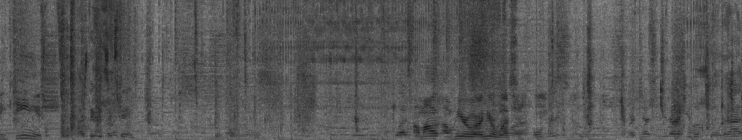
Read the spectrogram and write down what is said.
It's acting kingish. I think it's a king. I'm out. I'm here. Right here, Weston. Hold this. Right, Jesse, do that. You look to that.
